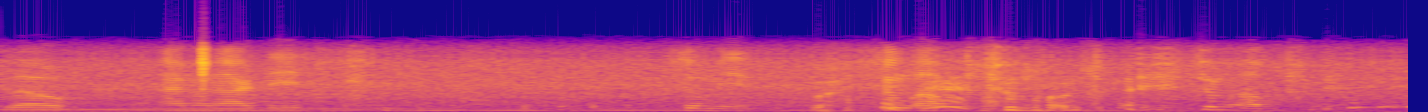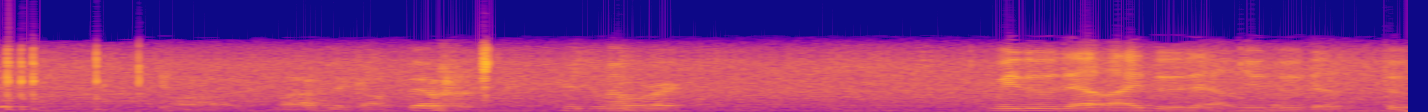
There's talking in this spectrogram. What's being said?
Hello. I'm an artist. Zoom in. Zoom up. Zoom out. Zoom up. Oh, parang helicopter. Here's my work. We do that, I do that, you do that too.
